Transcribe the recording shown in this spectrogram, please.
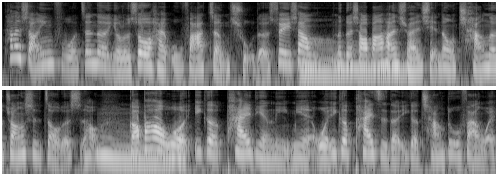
他的小音符真的有的时候还无法整除的，所以像那个肖邦他很喜欢写那种长的装饰奏的时候，搞不好我一个拍点里面，我一个拍子的一个长度范围，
